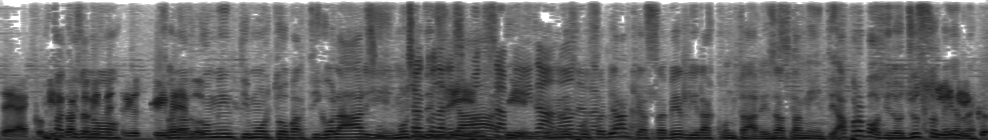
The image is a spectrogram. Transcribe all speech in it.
sé ecco mi Infatti ricordo che sono, mentre io sono scrivevo argomenti molto particolari, molto c'è anche una responsabilità, no, una responsabilità anche a saperli raccontare esattamente. A proposito, giusto Sì, per co-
